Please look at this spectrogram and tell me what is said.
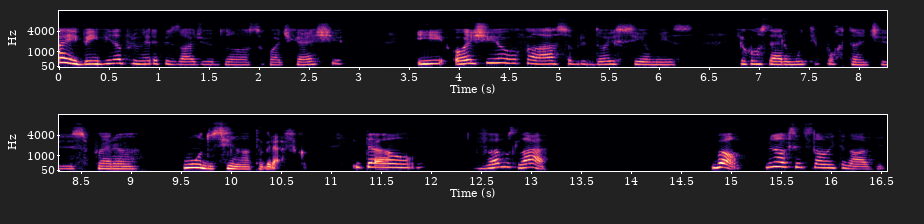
Oi, bem-vindo ao primeiro episódio do nosso podcast. E hoje eu vou falar sobre dois filmes que eu considero muito importantes para o mundo cinematográfico. Então, vamos lá! Bom, 1999,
